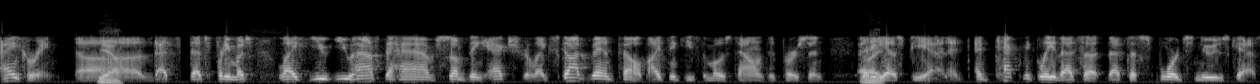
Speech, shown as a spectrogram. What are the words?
anchoring. Uh, yeah. that's that's pretty much like you you have to have something extra. Like Scott Van Pelt, I think he's the most talented person at right. ESPN, and, and technically that's a that's a sports newscast,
